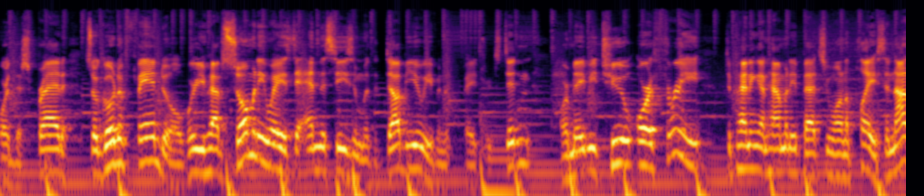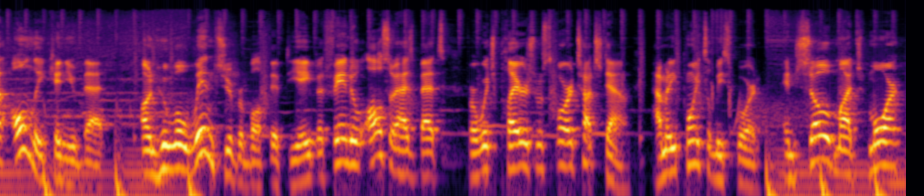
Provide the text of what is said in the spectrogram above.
or the spread. So go to FanDuel, where you have so many ways to end the season with a W, even if the Patriots didn't, or maybe two or three, depending on how many bets you want to place. And not only can you bet, on who will win Super Bowl 58, but FanDuel also has bets for which players will score a touchdown, how many points will be scored, and so much more.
